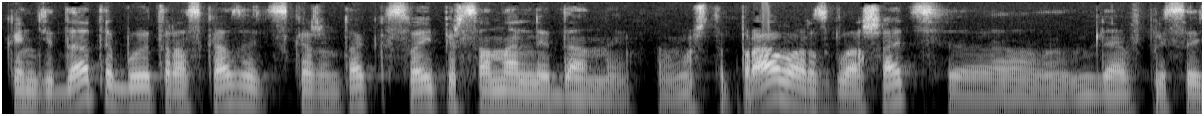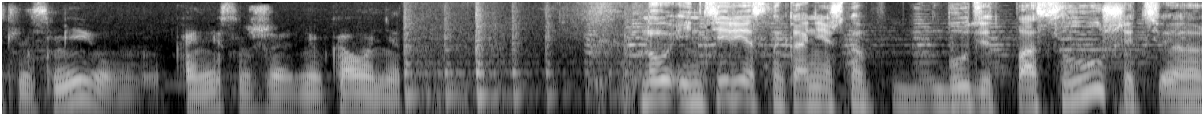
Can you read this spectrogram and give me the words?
кандидаты будут рассказывать, скажем так, свои персональные данные. Потому что право разглашать э, для представителей СМИ, конечно же, ни у кого нет. Ну, интересно, конечно, будет послушать, э,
